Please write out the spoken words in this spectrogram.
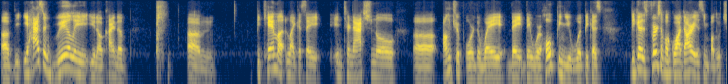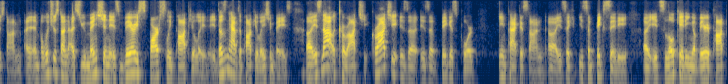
Uh, it hasn't really, you know, kind of um, became a like I say international uh, the way they they were hoping you would because because first of all Gwadar is in Balochistan and Balochistan as you mentioned is very sparsely populated. It doesn't have the population base. Uh, it's not like Karachi. Karachi is a is a biggest port in Pakistan. Uh, it's a it's a big city. Uh, it's located in a very pop-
